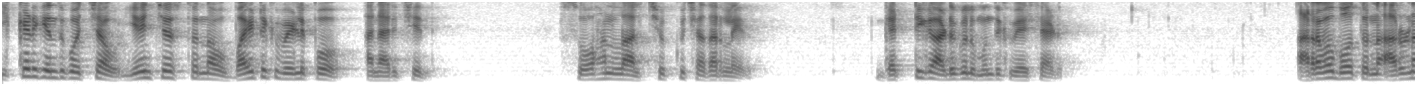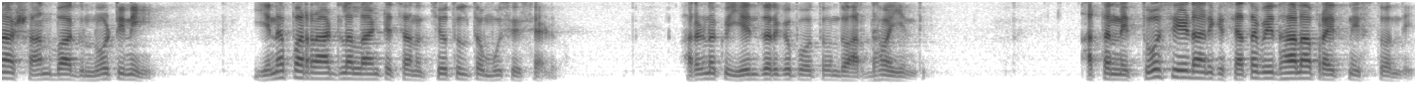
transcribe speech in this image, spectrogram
ఇక్కడికి ఎందుకు వచ్చావు? ఏం చేస్తున్నావు? బయటకు వెళ్ళిపో అని అరిచింది. సోహన్ లాల్ చెక్కు చెదరలేదు. గట్టిగా అడుగులు ముందుకు వేశాడు. అరవబోతున్న అరుణ షాన్బాగ్ నోటిని ఇనప రాడ్ల లాంటి తన చేతులతో మూసేశాడు. అరుణకు ఏం జరగబోతోందో అర్థమయ్యింది. అతన్ని తోసేయడానికి శతవిధాలా ప్రయత్నిస్తోంది.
